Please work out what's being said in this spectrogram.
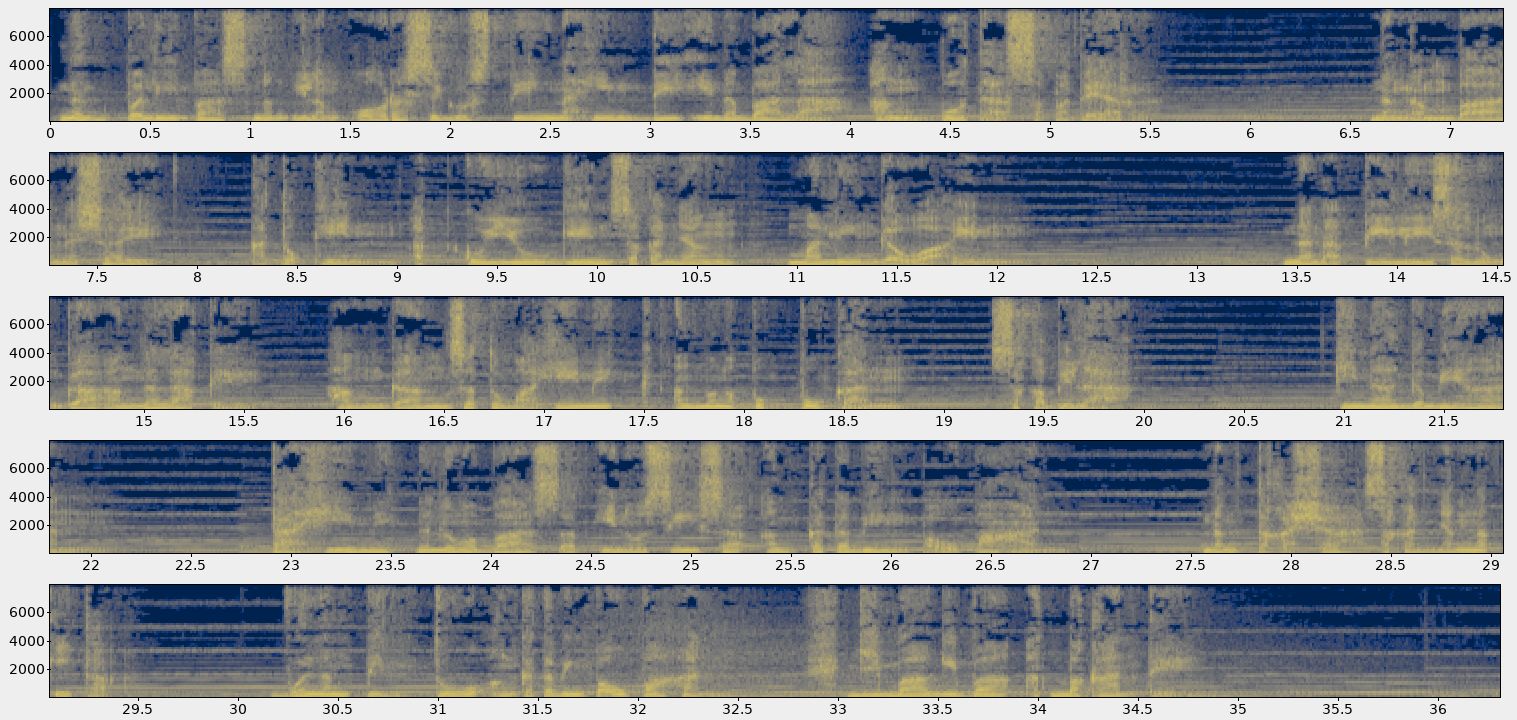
Nagpalipas ng ilang oras si Gusting na hindi inabala ang butas sa pader. Nangamba na siya'y katukin at kuyugin sa kanyang maling gawain. Nanatili sa lungga ang lalaki hanggang sa tumahimik ang mga pukpukan sa kabila. Kinagabihan, tahimik na lumabas at inusisa ang katabing paupahan. Nang taka siya sa kanyang nakita, walang pinto ang katabing paupahan, giba-giba at bakante.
